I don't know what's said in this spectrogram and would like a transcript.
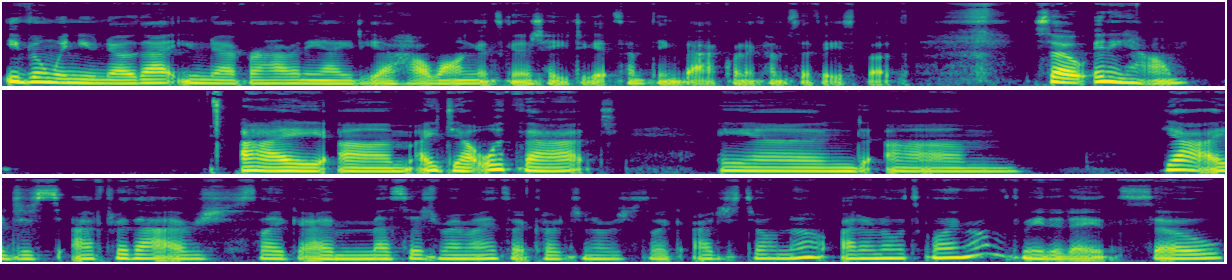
even when you know that, you never have any idea how long it's going to take to get something back when it comes to Facebook. So anyhow, I um, I dealt with that, and um, yeah, I just, after that, I was just like, I messaged my mindset coach and I was just like, I just don't know. I don't know what's going on with me today. It's so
